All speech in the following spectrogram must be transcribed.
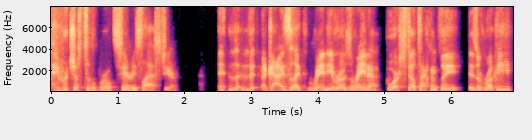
they were just to the World Series last year eh, the, the, guys like Randy Arozarena, who are still technically is a rookie,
